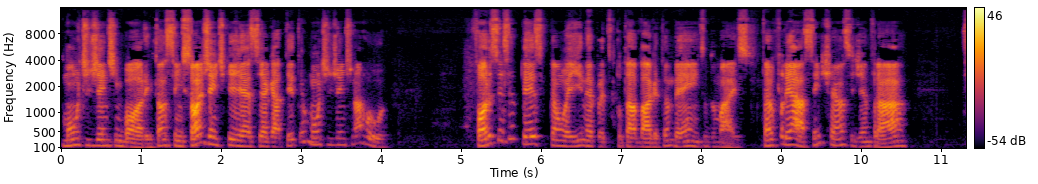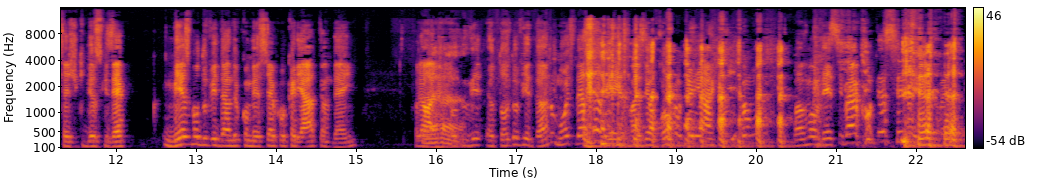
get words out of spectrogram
monte de gente embora. Então, assim, só gente que é SHT tem um monte de gente na rua. Fora os CCTs que estão aí, né, para disputar a vaga também e tudo mais. Então eu falei, ah, sem chance de entrar, seja o que Deus quiser. Mesmo duvidando, eu comecei a co-criar também. Falei, olha, uhum. eu, tô duvidando muito dessa vez, mas eu vou criar aqui, vamos, vamos ver se vai acontecer. Mesmo,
